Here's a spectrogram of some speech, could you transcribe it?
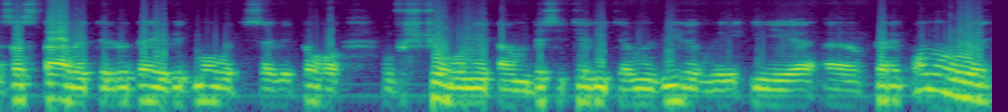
заставити людей відмовитися від того, в що вони там десятиліттями вірили і переконували,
